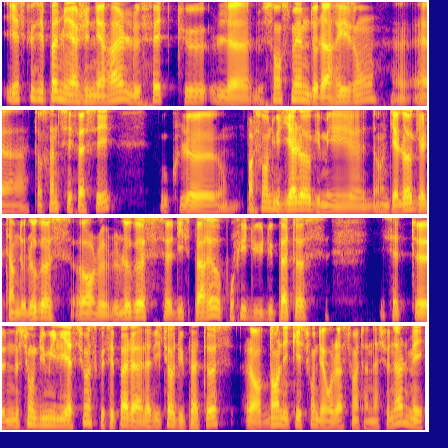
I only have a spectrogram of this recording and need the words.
Et est-ce que c'est pas de manière générale le fait que le sens même de la raison est en train de s'effacer ou que le, on parle souvent du dialogue, mais dans le dialogue, il y a le terme de logos. Or, le, logos disparaît au profit du pathos cette euh, notion d'humiliation, est-ce que c'est pas la, victoire du pathos? Alors dans les questions des relations internationales, mais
